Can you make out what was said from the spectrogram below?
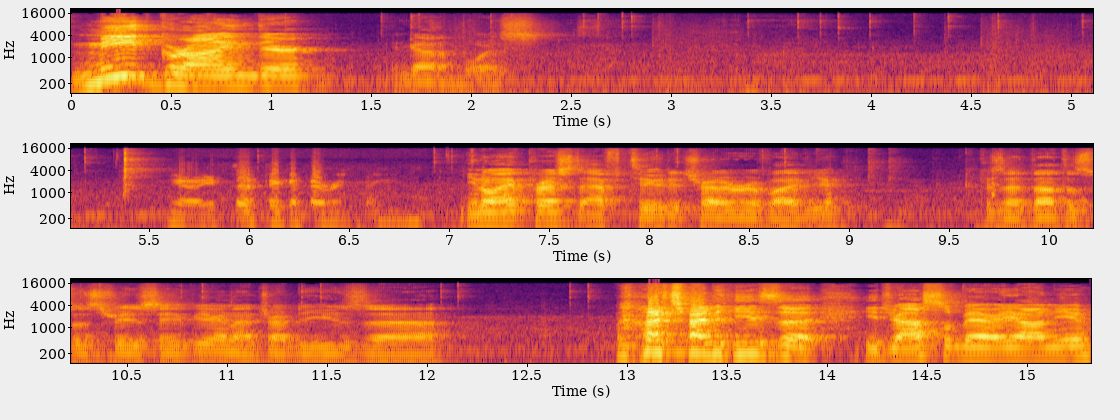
Meat grinder. Got it, boys. Yeah, you have to pick up everything. You know, I pressed F2 to try to revive you. Because I thought this was Tree of Savior, and I tried to use, uh... I tried to use a Yggdrasilberry on you.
